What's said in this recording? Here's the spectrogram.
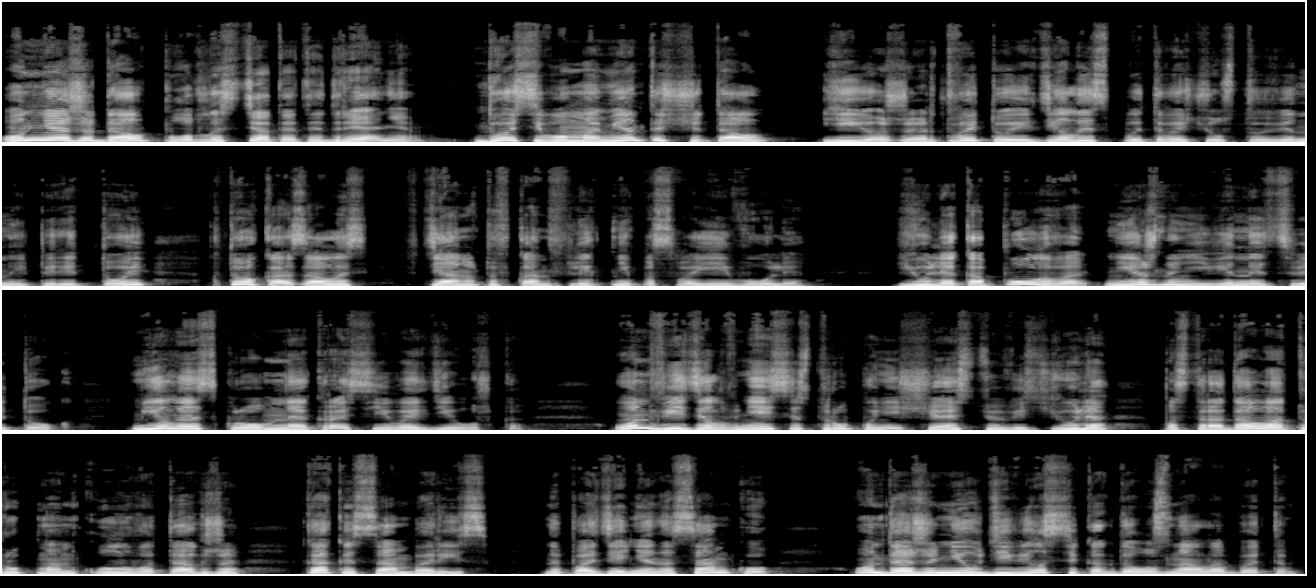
Он не ожидал подлости от этой дряни. До сего момента считал ее жертвой, то и дело испытывая чувство вины перед той, кто оказалась втянута в конфликт не по своей воле. Юлия Капулова – нежный невинный цветок, милая, скромная, красивая девушка. Он видел в ней сестру по несчастью, ведь Юля пострадала от рук Манкулова так же, как и сам Борис. Нападение на самку он даже не удивился, когда узнал об этом.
